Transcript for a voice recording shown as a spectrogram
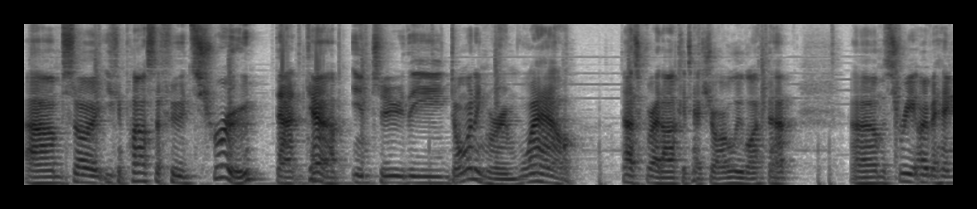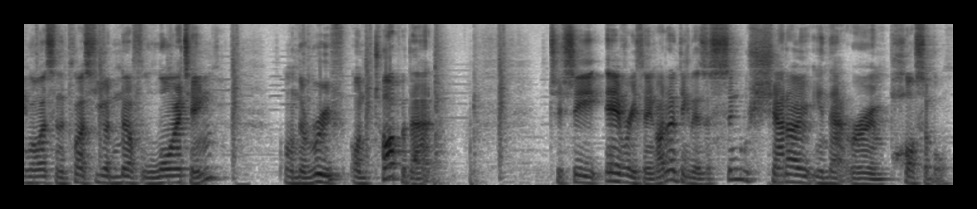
Um, so you can pass the food through that gap into the dining room. Wow, that's great architecture. I really like that. Um, three overhang lights, and plus you got enough lighting on the roof on top of that to see everything. I don't think there's a single shadow in that room possible.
